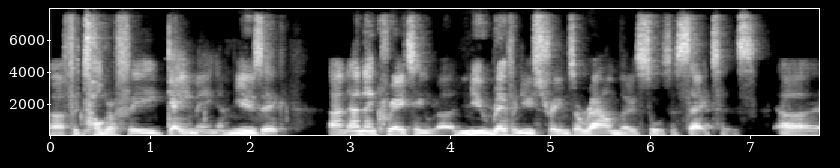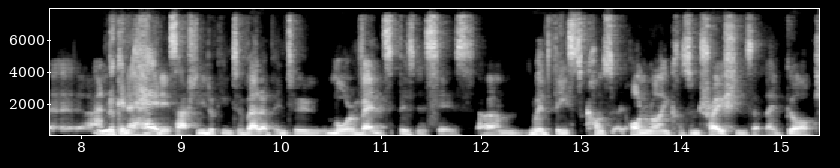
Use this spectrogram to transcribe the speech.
uh, photography, gaming, and music, and, and then creating uh, new revenue streams around those sorts of sectors. Uh, and looking ahead, it's actually looking to develop into more events businesses um, with these con- online concentrations that they've got.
